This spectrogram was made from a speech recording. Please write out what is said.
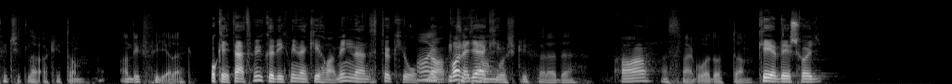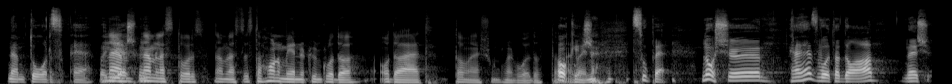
Kicsit leakítom. Addig figyelek. Oké, okay, tehát működik, mindenki hall mindent, tök jó. Ah, Na, van egy hangos elki... kifele, de Aha. azt megoldottam. Kérdés, hogy nem torz-e? Vagy nem, ilyesmi? nem lesz torz, nem lesz. Ezt a hangmérnökünk oda, oda állt, Tamásunk megoldotta. Oké, okay, szuper. Nos, hát ez volt a dal, és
